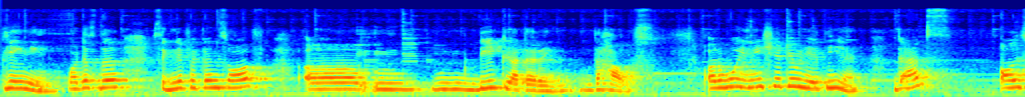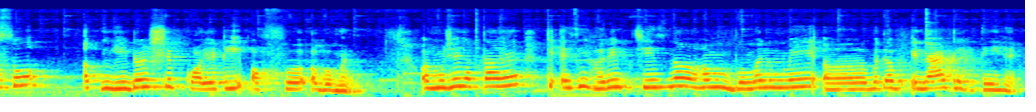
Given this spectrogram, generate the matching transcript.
cleaning what is the significance of decluttering the house और वो इनिशिएटिव लेती है। That's also leadership quality of a woman और मुझे लगता है कि ऐसी हर एक चीज़ ना हम वुमन में आ, मतलब इनैट रहती हैं।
